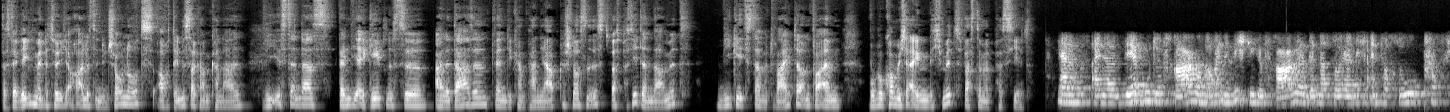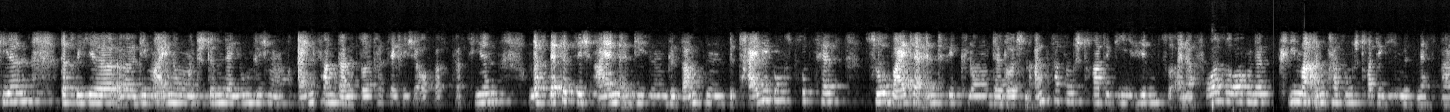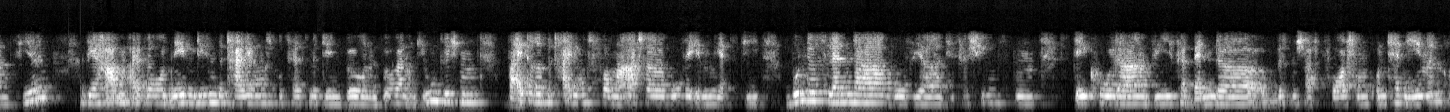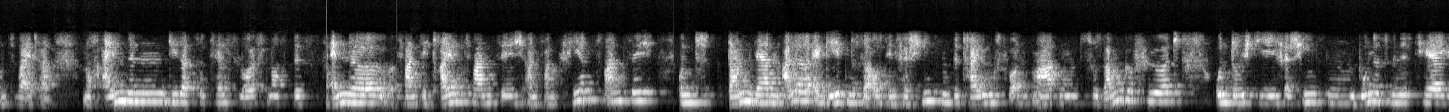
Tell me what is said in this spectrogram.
Das verlinken wir natürlich auch alles in den Show Notes, auch den Instagram-Kanal. Wie ist denn das, wenn die Ergebnisse alle da sind, wenn die Kampagne abgeschlossen ist? Was passiert denn damit? Wie geht es damit weiter? Und vor allem, wo bekomme ich eigentlich mit, was damit passiert? Ja, das ist eine sehr gute Frage und auch eine wichtige Frage, denn das soll ja nicht einfach so passieren, dass wir hier äh, die Meinungen und Stimmen der Jugendlichen einfangen. Damit soll tatsächlich auch was passieren. Und das bettet sich ein in diesen gesamten Beteiligungsprozess zur Weiterentwicklung der deutschen Anpassungsstrategie hin zu einer vorsorgenden Klimaanpassungsstrategie mit messbaren Zielen. Wir haben also neben diesem Beteiligungsprozess mit den Bürgerinnen und Bürgern und Jugendlichen weitere Beteiligungsformate, wo wir eben jetzt die Bundesländer, wo wir die verschiedensten Stakeholder wie Verbände, Wissenschaft, Forschung, Unternehmen und so weiter noch einbinden. Dieser Prozess läuft noch bis Ende 2023, Anfang 2024 und dann werden alle Ergebnisse aus den verschiedensten Beteiligungsformaten zusammengeführt und durch die verschiedensten Bundesministerien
